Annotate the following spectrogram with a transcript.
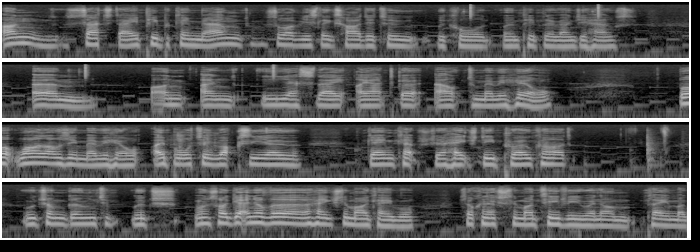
on Saturday, people came round, so obviously it's harder to record when people are around your house. Um, on, and yesterday I had to go out to Merry Hill. But while I was in Merry Hill, I bought a Roxio Game Capture HD Pro card, which I'm going to, which once I get another HDMI cable, so I can actually see my TV when I'm playing my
